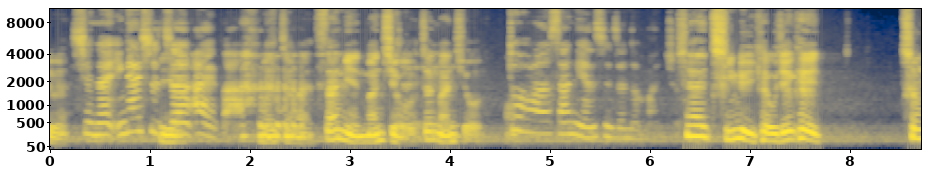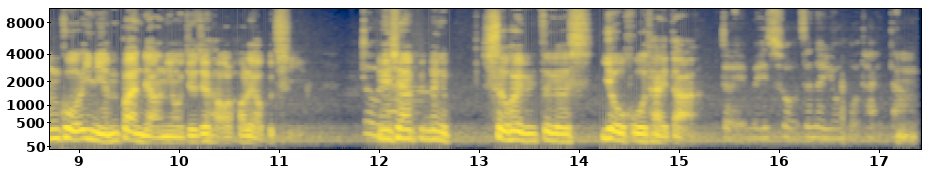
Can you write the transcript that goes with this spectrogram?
对不对？现在应该是真爱吧？应该真爱，三年蛮久了，真蛮久了。哦、对啊，三年是真的蛮久。现在情侣可以，我觉得可以撑过一年半两年，我觉得就好好了不起。对、啊，因为现在那个社会这个诱惑太大。对，没错，真的诱惑太大嗯。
